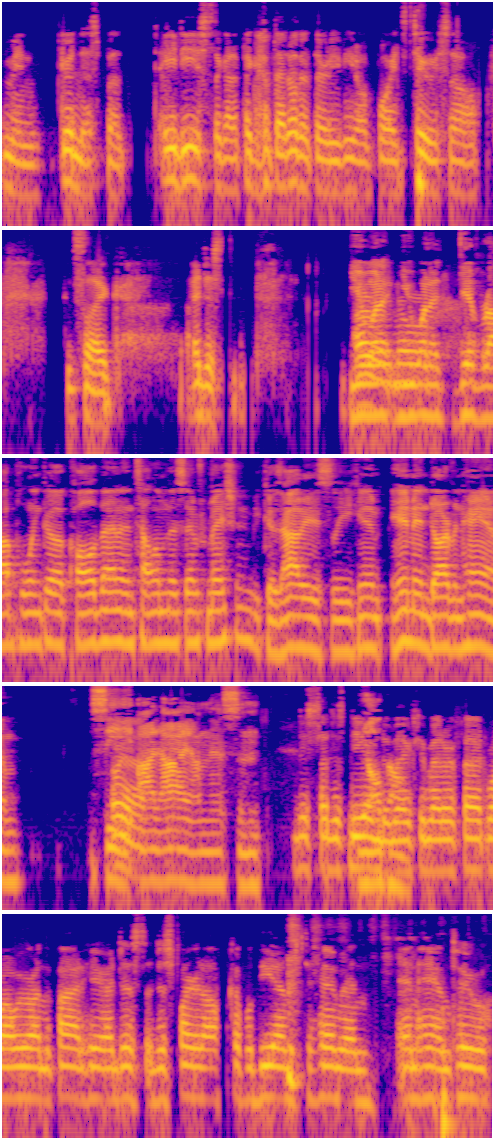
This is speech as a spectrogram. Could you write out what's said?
I mean, goodness, but AD's still got to pick up that other 30, you know, points too. So it's like, I just. You want to you want to give Rob Pelinka a call then and tell him this information because obviously him him and Darvin Ham see oh, yeah. eye to eye on this and just I just DM'd him actually matter of fact while we were on the pod here I just I just fired off a couple DMs to him and and Ham too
